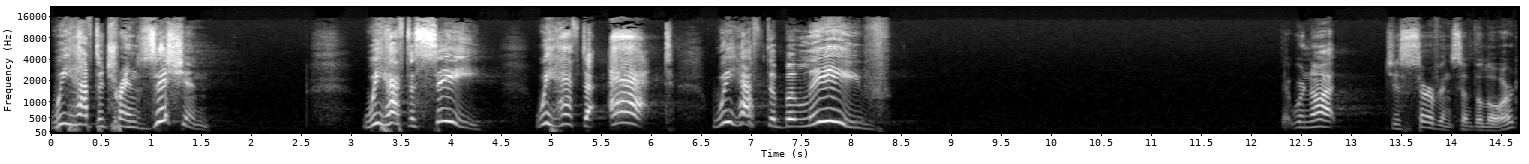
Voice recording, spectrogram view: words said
we have to transition. We have to see. We have to act. We have to believe that we're not just servants of the Lord,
